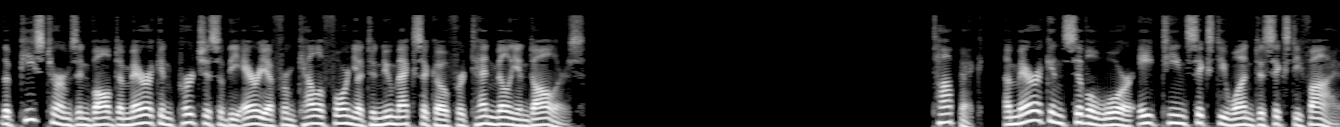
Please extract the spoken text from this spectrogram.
The peace terms involved American purchase of the area from California to New Mexico for $10 million. American Civil War 1861 65.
